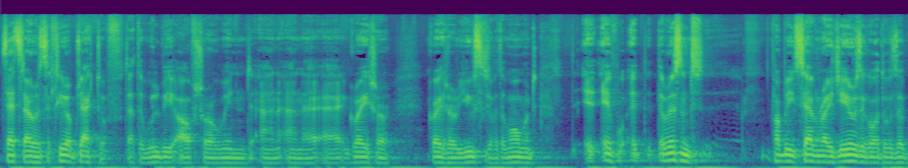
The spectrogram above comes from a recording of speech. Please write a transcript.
sets it out as a clear objective that there will be offshore wind and, and a, a greater, greater usage of it at the moment. It, there isn't, probably seven or eight years ago, there was a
